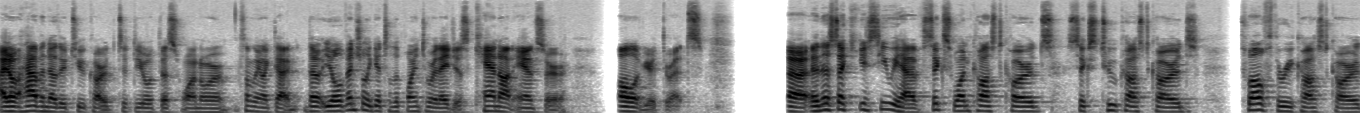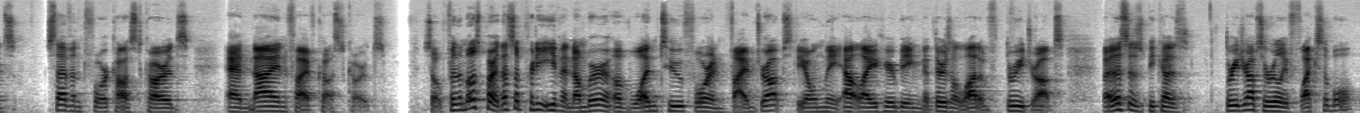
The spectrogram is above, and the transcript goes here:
I don't have another two cards to deal with this one, or something like that. Though You'll eventually get to the point where they just cannot answer all of your threats. Uh, in this deck, you can see we have six one cost cards, six two cost cards, 12 three cost cards, seven four cost cards, and nine five cost cards. So for the most part, that's a pretty even number of one, two, four, and five drops. The only outlier here being that there's a lot of three drops. But this is because three drops are really flexible.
